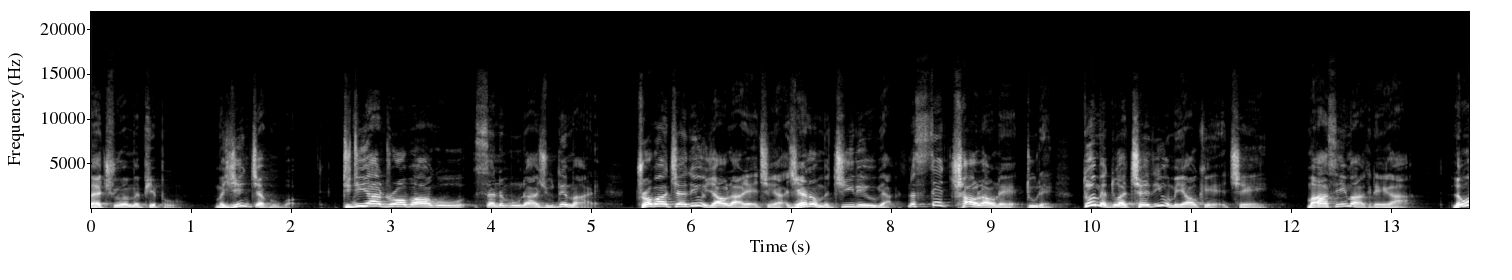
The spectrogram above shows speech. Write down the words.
mature မဖြစ်ဘူးမရင့်ကျက်ဘူးပေါ့ဒီတီယာ dropper ကိုစံနမူနာယူသင့်ပါတယ် dropper Chelsea ကိုရောက်လာတဲ့အချိန်ကအရန်တော့မကြီးသေးဘူးဗျ26လောက်နဲ့တူတယ်တွေ့မယ်သူက Chelsea ကိုမရောက်ခင်အချိန်မာဆေးမှာကတည်းက လုံးဝ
